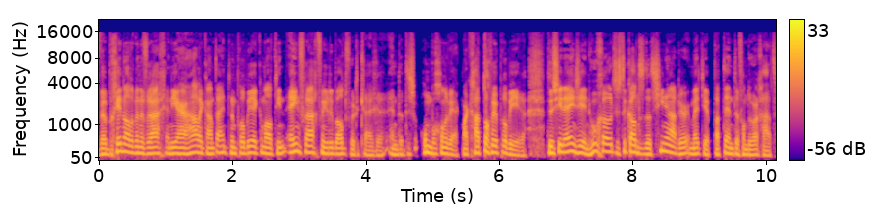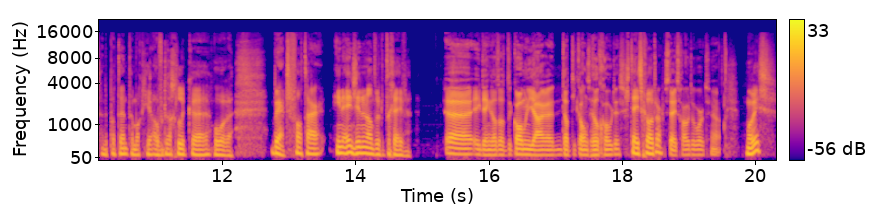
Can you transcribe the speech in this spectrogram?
we beginnen altijd met een vraag en die herhaal ik aan het eind. En dan probeer ik hem altijd in één vraag van jullie beantwoord te krijgen. En dat is onbegonnen werk, maar ik ga het toch weer proberen. Dus in één zin, hoe groot is de kans dat China er met je patenten vandoor gaat? En de patenten mag je overdrachtelijk uh, horen. Bert, valt daar in één zin een antwoord op te geven? Uh, ik denk dat dat de komende jaren dat die kans heel groot is. Steeds groter? Steeds groter wordt, ja. Maurice?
